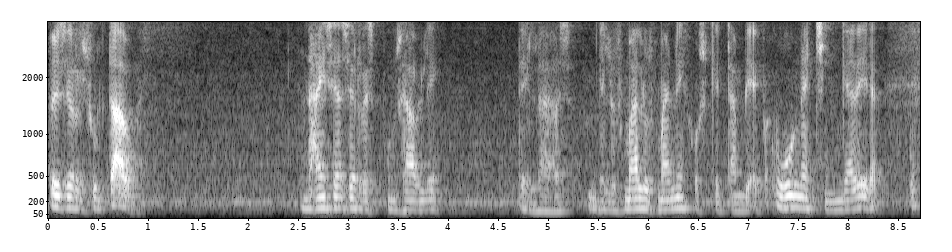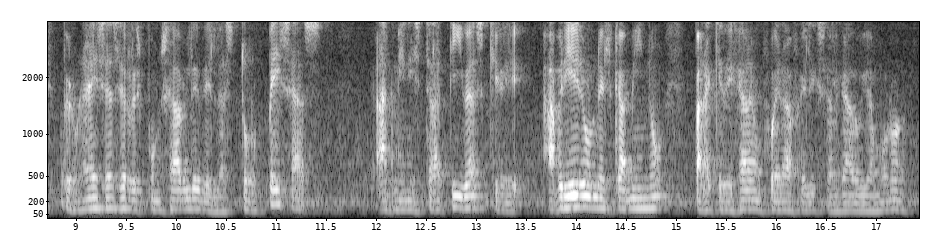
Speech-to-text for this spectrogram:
de ese resultado. Nadie se hace responsable de, las, de los malos manejos que también hubo una chingadera, pero nadie se hace responsable de las torpezas administrativas que abrieron el camino para que dejaran fuera a Félix Salgado y a Morón.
